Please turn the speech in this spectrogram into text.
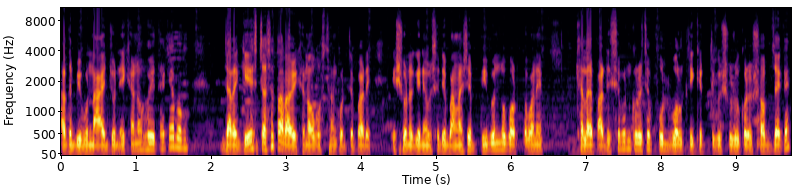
তাদের বিভিন্ন আয়োজন এখানেও হয়ে থাকে এবং যারা গেস্ট আছে তারাও এখানে অবস্থান করতে পারে। এই সোনাগ ইউনিভার্সিটি বাংলাদেশের বিভিন্ন বর্তমানে খেলায় পার্টিসিপেট করেছে। ফুটবল ক্রিকেট থেকে শুরু করে সব জায়গায়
